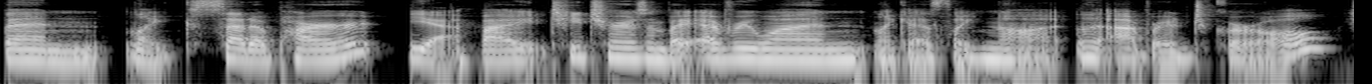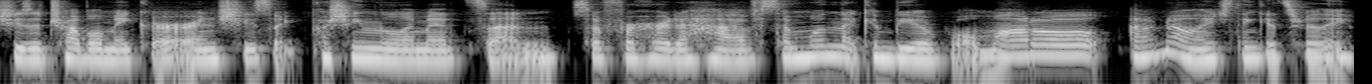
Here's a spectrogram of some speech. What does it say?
been like set apart Yeah. by teachers and by everyone, like as like not the average girl. She's a troublemaker and she's like pushing the limits. And so for her to have someone that can be a role model, I don't know. I just think it's really,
